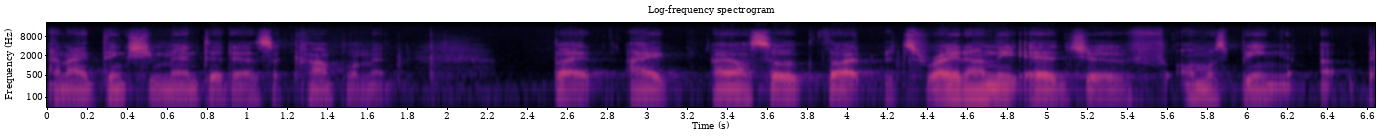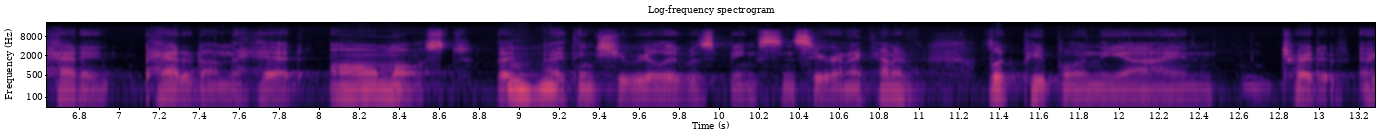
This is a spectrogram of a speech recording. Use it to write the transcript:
and I think she meant it as a compliment. But I, I also thought it's right on the edge of almost being uh, patted, patted on the head, almost. But I think she really was being sincere. And I kind of look people in the eye and try to uh,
